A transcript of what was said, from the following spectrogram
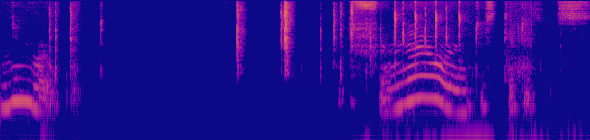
need more wood. For now I'm just gonna do this.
